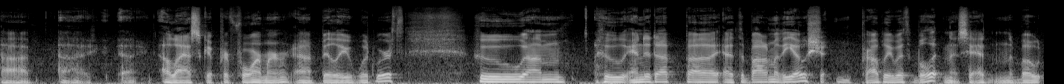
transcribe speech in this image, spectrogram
Uh, uh, uh, Alaska performer Billy Woodworth, who um, who ended up at the bottom of the ocean, probably with a bullet in his head, and the boat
